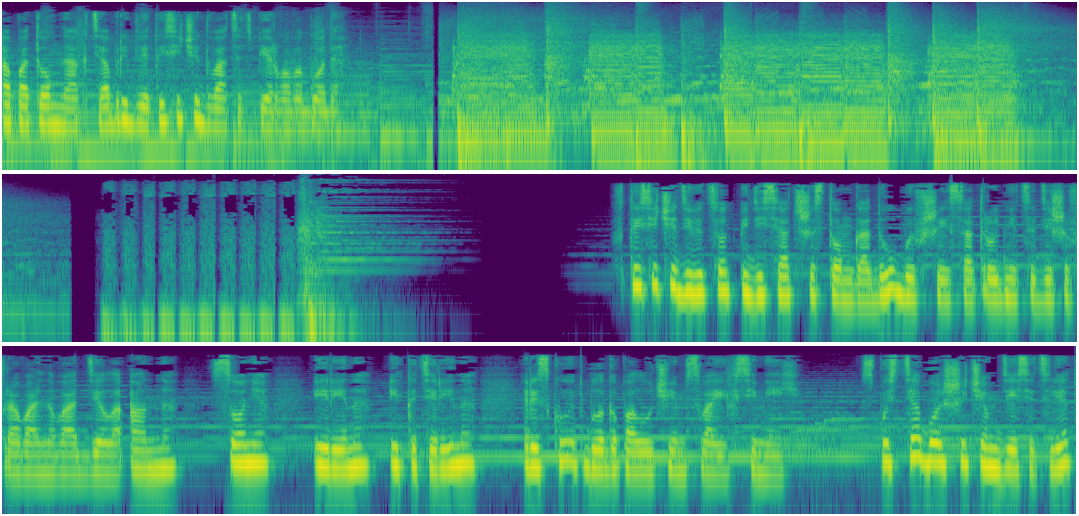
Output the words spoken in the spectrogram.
а потом на октябрь 2021 года. 1956 году бывшие сотрудницы дешифровального отдела Анна, Соня, Ирина и Катерина рискуют благополучием своих семей. Спустя больше чем 10 лет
